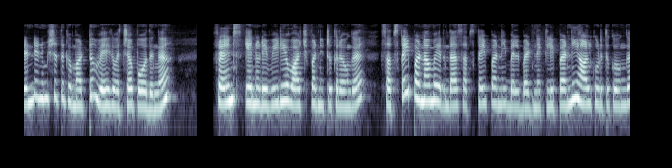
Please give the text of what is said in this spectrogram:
ரெண்டு நிமிஷத்துக்கு மட்டும் வேக வச்சா போதுங்க. ஃப்ரெண்ட்ஸ் என்னுடைய வீடியோ வாட்ச் பண்ணிட்டுருக்கிறவங்க சப்ஸ்கிரைப் பண்ணாமல் இருந்தால் சப்ஸ்கிரைப் பண்ணி பெல் பட்டனை கிளிக் பண்ணி ஆள் கொடுத்துக்கோங்க.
